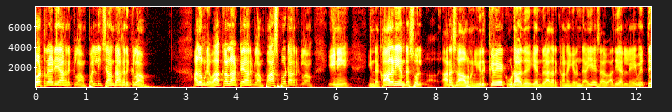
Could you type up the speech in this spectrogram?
ஓட்டர் ஐடியாக இருக்கலாம் பள்ளி சான்றாக இருக்கலாம் அது உங்களுடைய வாக்காளர் அட்டையாக இருக்கலாம் பாஸ்போர்ட்டாக இருக்கலாம். இனி இந்த காலனி என்ற சொல் அரசு ஆவணங்கள் இருக்கவே கூடாது என்று அதற்கான இரண்டு ஐஏஎஸ் அதிகாரிகளை நியமித்து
